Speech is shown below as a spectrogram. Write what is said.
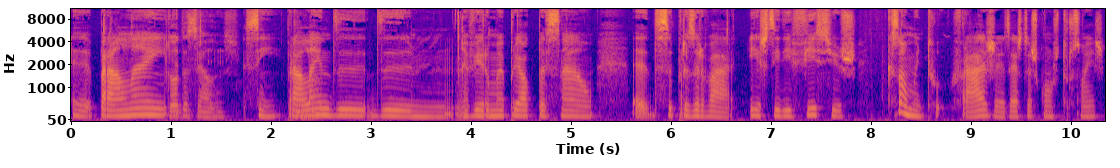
eh, para além. Todas elas. Sim, para uhum. além de, de hum, haver uma preocupação de se preservar estes edifícios, que são muito frágeis, estas construções,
